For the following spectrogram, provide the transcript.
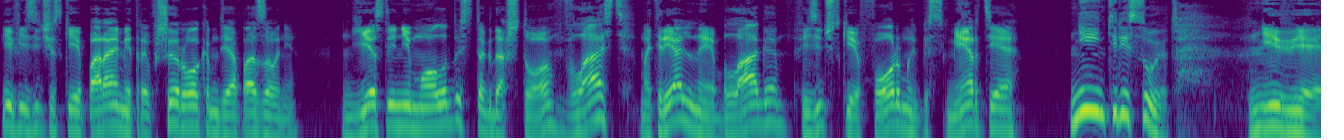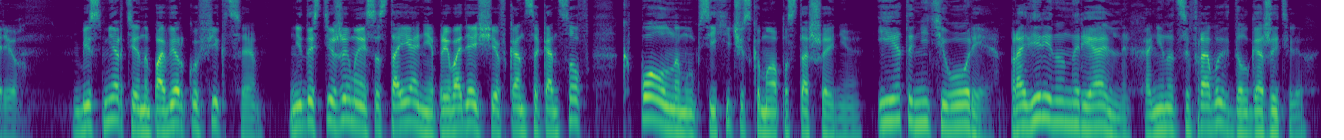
и физические параметры в широком диапазоне». «Если не молодость, тогда что? Власть, материальные блага, физические формы, бессмертие?» «Не интересуют», «Не верю». Бессмертие на поверку фикция. Недостижимое состояние, приводящее в конце концов к полному психическому опустошению. И это не теория, проверено на реальных, а не на цифровых долгожителях.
